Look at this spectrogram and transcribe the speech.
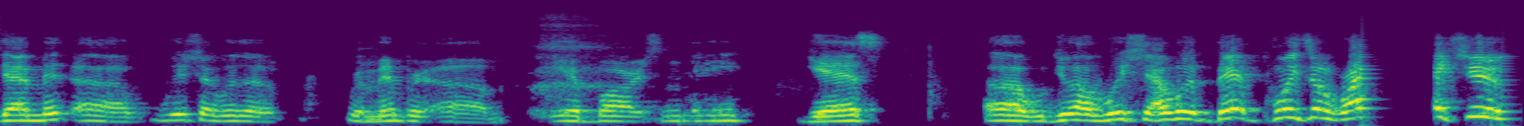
damn it, uh, wish I would have remembered um, Earbart's name. Yes. Uh, do I wish I would bet points on Raichu?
